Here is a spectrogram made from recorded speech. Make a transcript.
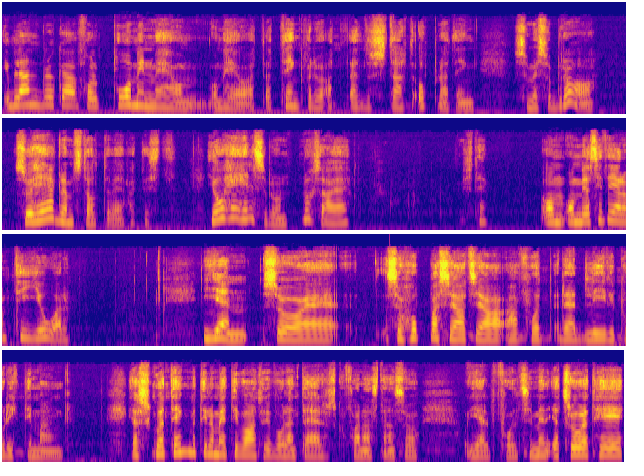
ibland brukar folk påminna mig om, om det att, att tänk vad du, att, att du startar upp någonting som är så bra. Så är jag grymt stolt över faktiskt. Jo, här är hälsobron. Nu sa jag. Just det. Om, om jag sitter här om tio år igen så, eh, så hoppas jag att jag har fått rädd livet på riktigt mang. Jag skulle tänkt mig till och med till vara volontär som ska få någonstans och, och hjälpa folk. Men jag tror att det är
